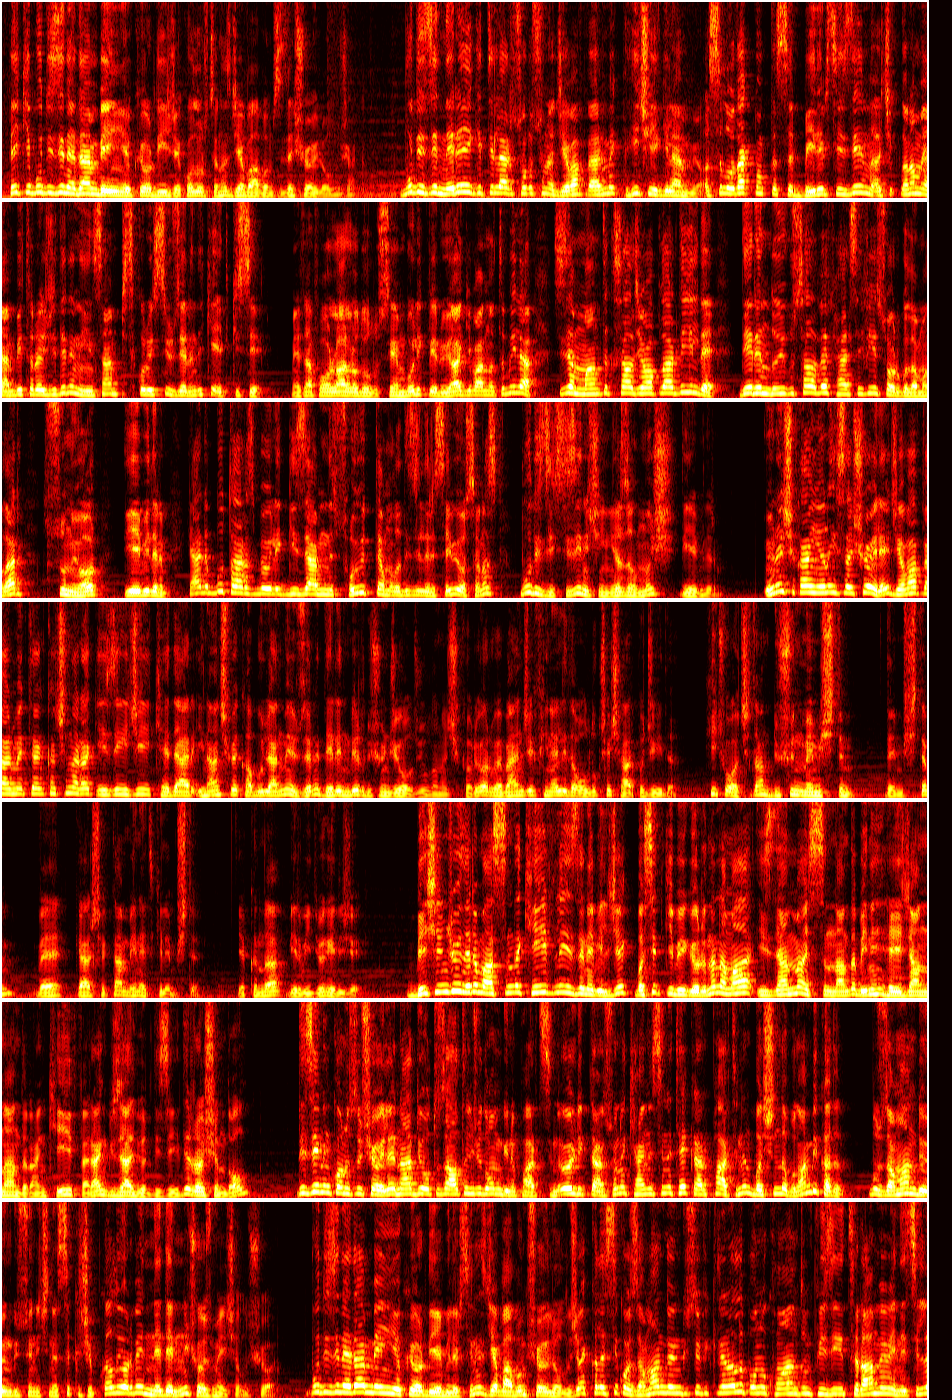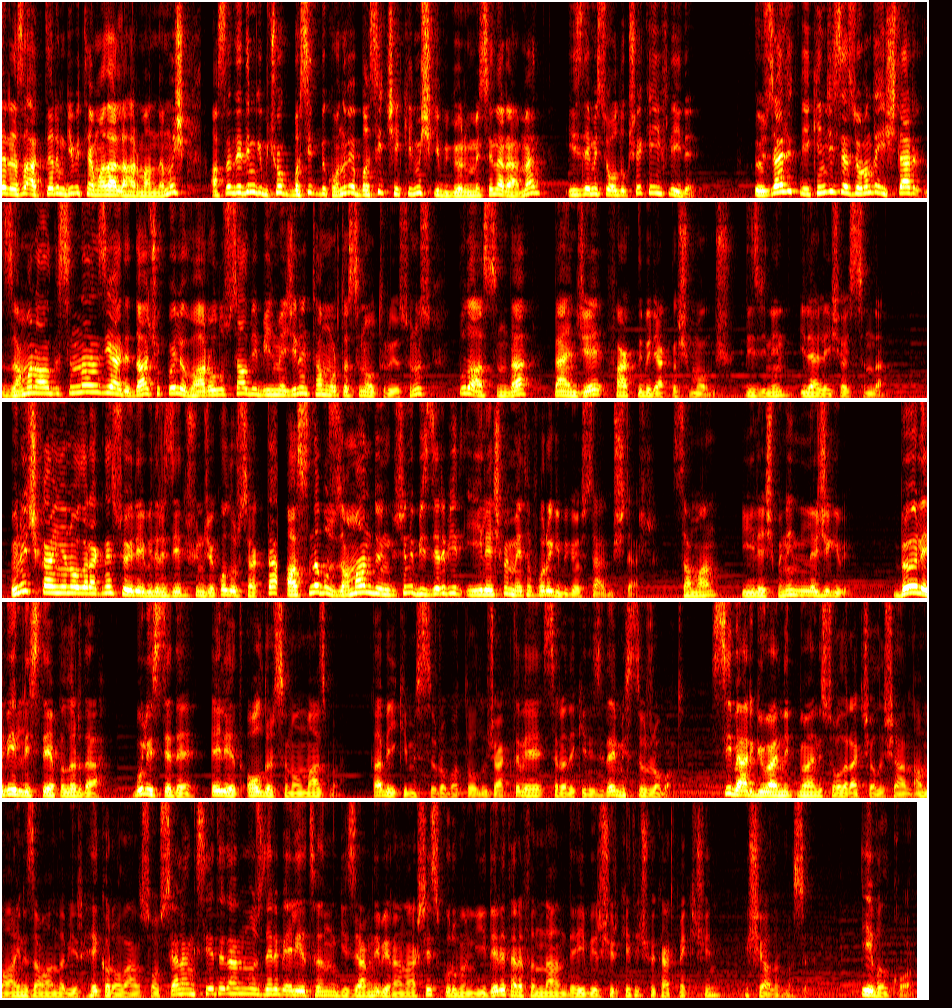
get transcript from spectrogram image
Peki bu dizi neden beyin yakıyor diyecek olursanız cevabım size şöyle olacak. Bu dizi nereye gittiler sorusuna cevap vermekle hiç ilgilenmiyor. Asıl odak noktası belirsizliğin ve açıklanamayan bir trajedinin insan psikolojisi üzerindeki etkisi. Metaforlarla dolu, sembolik ve rüya gibi anlatımıyla size mantıksal cevaplar değil de derin duygusal ve felsefi sorgulamalar sunuyor diyebilirim. Yani bu tarz böyle gizemli, soyut temalı dizileri seviyorsanız bu dizi sizin için yazılmış diyebilirim. Öne çıkan yanı ise şöyle, cevap vermekten kaçınarak izleyiciyi keder, inanç ve kabullenme üzerine derin bir düşünce yolculuğuna çıkarıyor ve bence finali de oldukça çarpıcıydı. Hiç o açıdan düşünmemiştim demiştim ve gerçekten beni etkilemişti. Yakında bir video gelecek. Beşinci önerim aslında keyifle izlenebilecek, basit gibi görünen ama izlenme açısından da beni heyecanlandıran, keyif veren güzel bir diziydi Russian Doll. Dizinin konusu şöyle, Nadia 36. doğum günü partisinde öldükten sonra kendisini tekrar partinin başında bulan bir kadın. Bu zaman döngüsünün içine sıkışıp kalıyor ve nedenini çözmeye çalışıyor. Bu dizi neden beyin yakıyor diyebilirsiniz. Cevabım şöyle olacak. Klasik o zaman döngüsü fikrini alıp onu kuantum fiziği, travma ve nesiller arası aktarım gibi temalarla harmanlamış. Aslında dediğim gibi çok basit bir konu ve basit çekilmiş gibi görünmesine rağmen izlemesi oldukça keyifliydi. Özellikle ikinci sezonunda işler zaman algısından ziyade daha çok böyle varoluşsal bir bilmecenin tam ortasına oturuyorsunuz. Bu da aslında bence farklı bir yaklaşım olmuş dizinin ilerleyişi açısından. Öne çıkan yanı olarak ne söyleyebiliriz diye düşünecek olursak da aslında bu zaman döngüsünü bizlere bir iyileşme metaforu gibi göstermişler. Zaman iyileşmenin ilacı gibi. Böyle bir liste yapılır da bu listede Elliot Alderson olmaz mı? Tabii ki Mr. Robot da olacaktı ve sıradaki dizide Mr. Robot. Siber güvenlik mühendisi olarak çalışan ama aynı zamanda bir hacker olan sosyal anksiyeteden muzdarip Elliot'ın gizemli bir anarşist grubun lideri tarafından dev bir şirketi çökertmek için işe alınması. Evil Corp.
